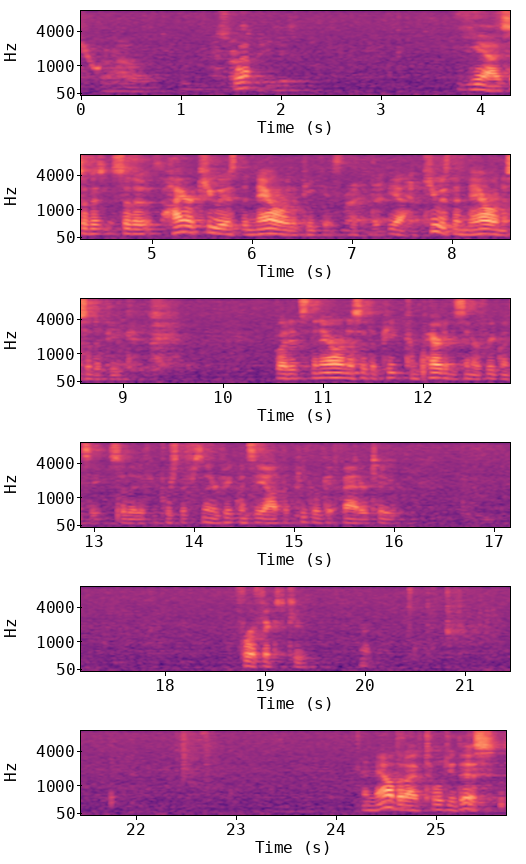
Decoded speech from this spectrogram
or how sharp Well- the peak is? Yeah, so the, so the higher Q is, the narrower the peak is. The- Yeah, yeah. Q is the narrowness of the peak. But it's the narrowness of the peak compared to the center frequency, so that if you push the center frequency out, the peak will get fatter too. For a fixed Q. Right. And now that I've told you this,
